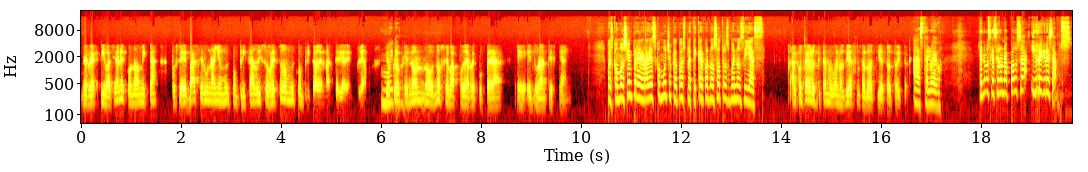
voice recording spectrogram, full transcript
de reactivación económica, pues eh, va a ser un año muy complicado y sobre todo muy complicado en materia de empleo. Muy yo bien. creo que no, no, no se va a poder recuperar eh, durante este año. Pues como siempre agradezco mucho que puedas platicar con nosotros. Buenos días. Al contrario, Lupita, muy buenos días. Un saludo a ti y a todo, todo. Hasta luego. Tenemos que hacer una pausa y regresamos.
